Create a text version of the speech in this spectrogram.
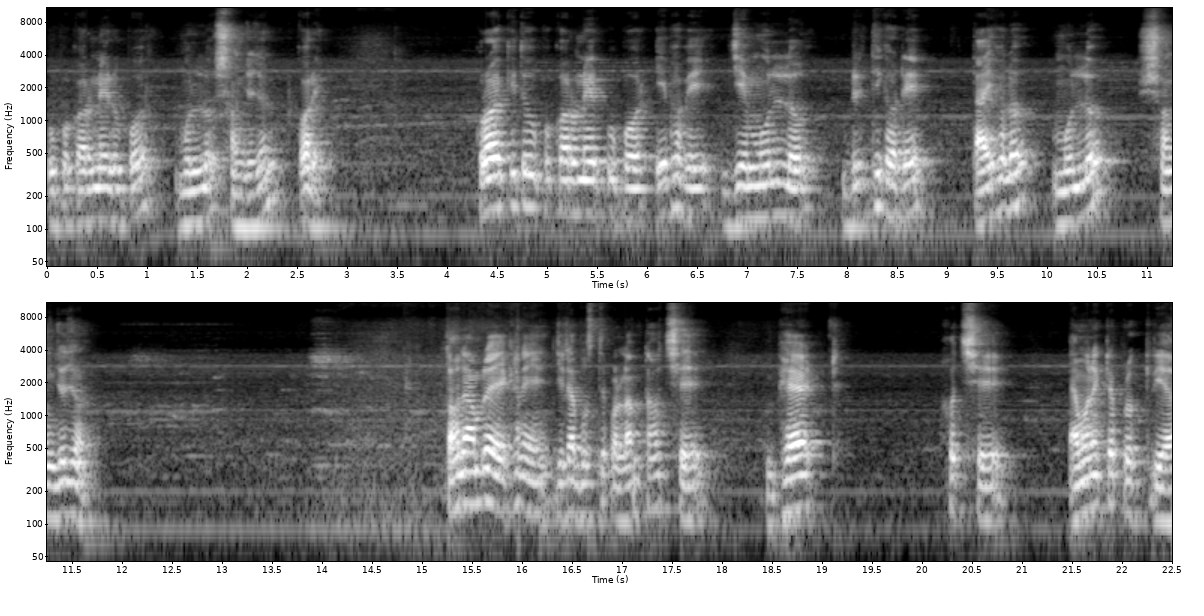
উপকরণের উপর মূল্য সংযোজন করে। ক্রয়কৃত উপকরণের উপর এভাবে যে মূল্য বৃদ্ধি ঘটে, তাই হলো মূল্য সংযোজন। তাহলে আমরা এখানে যেটা বুঝতে পারলাম তা হচ্ছে ভ্যাট হচ্ছে এমন একটা প্রক্রিয়া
